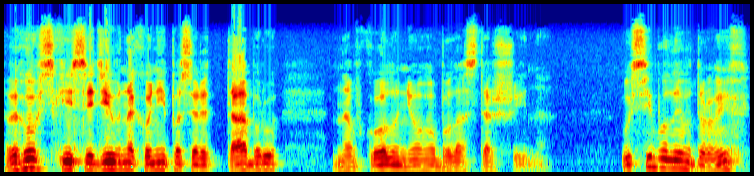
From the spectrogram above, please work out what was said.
Виговський сидів на коні посеред табору, навколо нього була старшина. Усі були в дорогих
